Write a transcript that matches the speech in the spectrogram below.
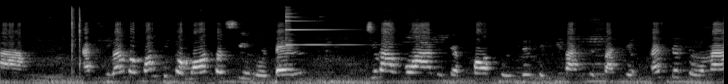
à, à Sylvain que comme tu te montres si rebelle, tu vas voir de tes propres yeux ce qui va se passer. Reste seulement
